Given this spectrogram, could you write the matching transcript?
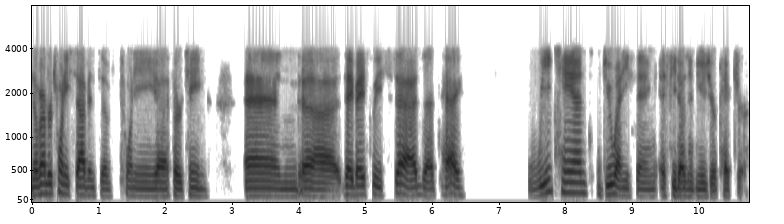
November 27th of 2013. And uh, they basically said that, hey, we can't do anything if he doesn't use your picture.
